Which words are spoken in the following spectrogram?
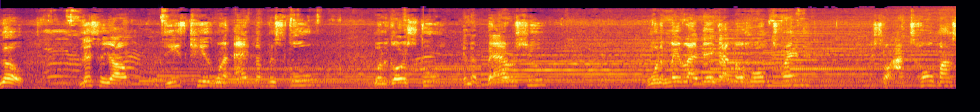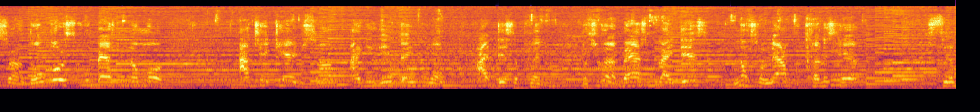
No. Listen, y'all. These kids want to act up in school, want to go to school and embarrass you, want to make like they got no home training. So I told my son, don't go to school embarrass no more. I take care of you, son. I give you anything you want. I discipline you. But you're going to bash me like this? No, so now I'm going to cut his hair,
